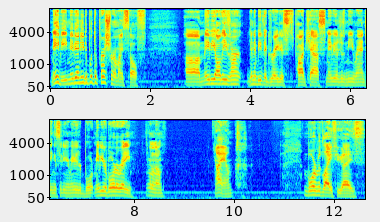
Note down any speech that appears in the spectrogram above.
Maybe. Maybe I need to put the pressure on myself. Uh, maybe all these aren't gonna be the greatest podcasts. Maybe they're just me ranting and sitting here. Maybe they're bored. Maybe you're bored already. I don't know. I am. I'm bored with life, you guys.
